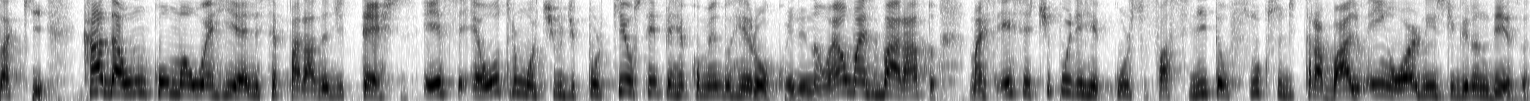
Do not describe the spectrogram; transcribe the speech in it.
aqui, cada um com uma URL separada de testes. Esse é outro motivo de por que eu sempre recomendo o Heroku. Ele não é o mais barato, mas esse tipo de recurso facilita o fluxo de trabalho em ordens de grandeza.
